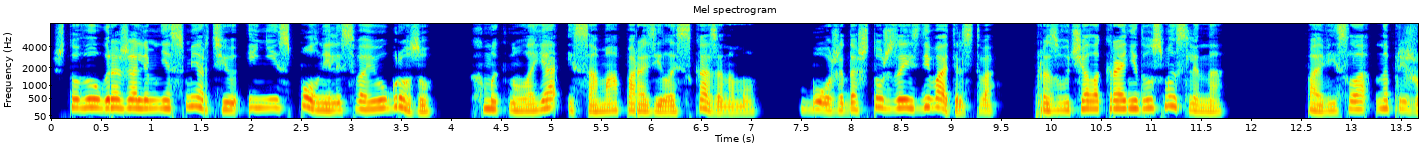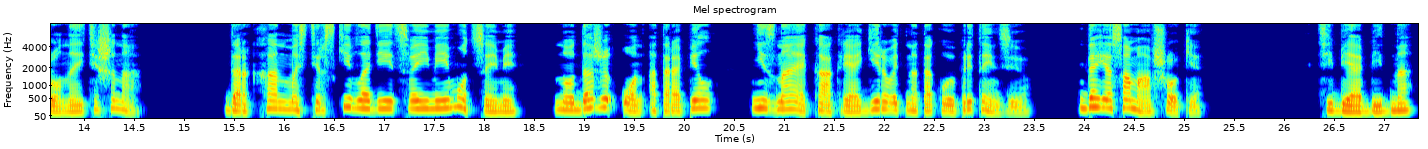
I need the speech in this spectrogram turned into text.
что вы угрожали мне смертью и не исполнили свою угрозу», хмыкнула я и сама поразилась сказанному. Боже, да что ж за издевательство! Прозвучало крайне двусмысленно. Повисла напряженная тишина. Даркхан мастерски владеет своими эмоциями, но даже он оторопел, не зная, как реагировать на такую претензию. Да я сама в шоке. «Тебе обидно,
